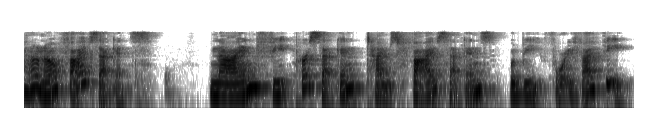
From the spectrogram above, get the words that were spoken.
I don't know, five seconds? Nine feet per second times five seconds would be 45 feet.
